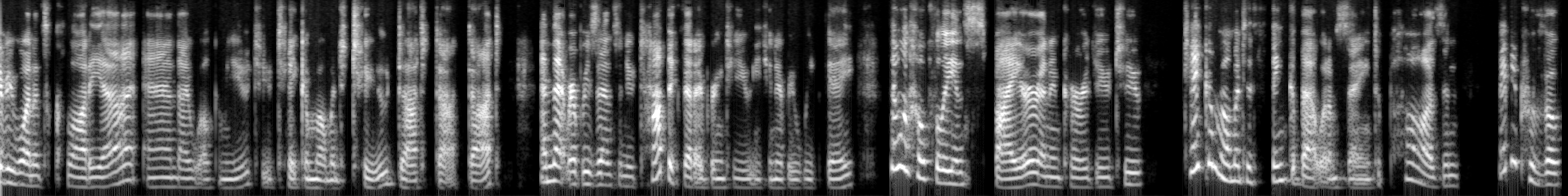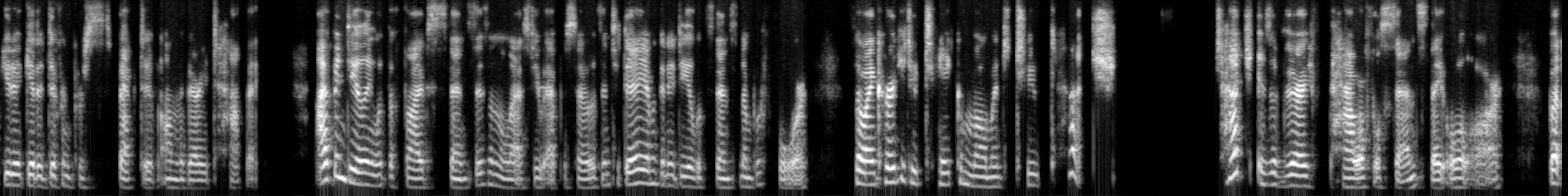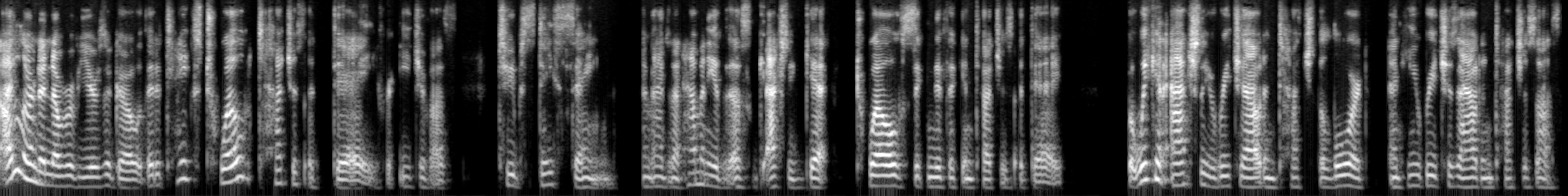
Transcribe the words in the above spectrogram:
everyone, it's Claudia, and I welcome you to Take a Moment to dot dot dot. And that represents a new topic that I bring to you each and every weekday that will hopefully inspire and encourage you to take a moment to think about what I'm saying, to pause and maybe provoke you to get a different perspective on the very topic. I've been dealing with the five senses in the last few episodes, and today I'm going to deal with sense number four. So I encourage you to take a moment to touch. Touch is a very powerful sense, they all are. But I learned a number of years ago that it takes 12 touches a day for each of us to stay sane. Imagine that. How many of us actually get 12 significant touches a day? But we can actually reach out and touch the Lord, and He reaches out and touches us.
